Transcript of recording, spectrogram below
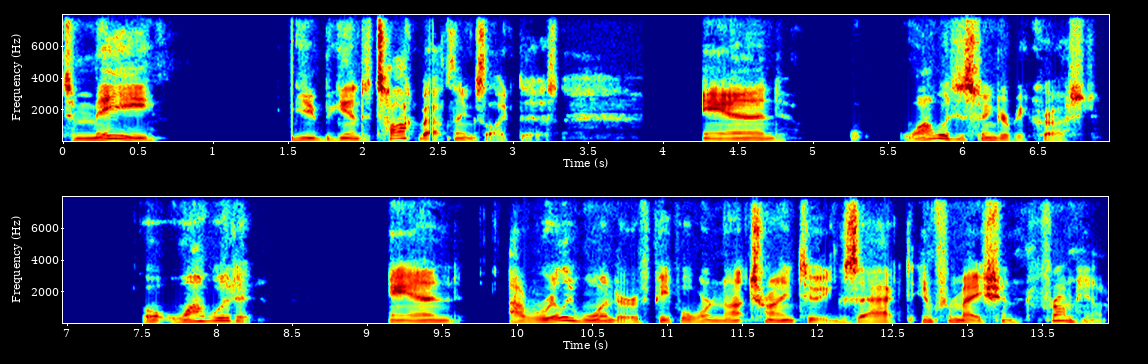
to me, you begin to talk about things like this. And why would his finger be crushed? Well, why would it? And I really wonder if people were not trying to exact information from him.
